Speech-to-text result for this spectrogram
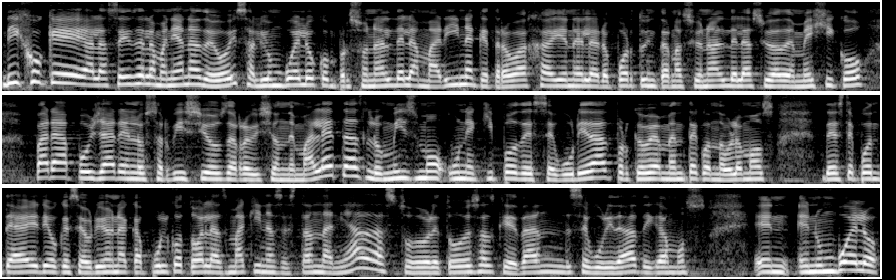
Dijo que a las 6 de la mañana de hoy salió un vuelo con personal de la Marina que trabaja ahí en el Aeropuerto Internacional de la Ciudad de México para apoyar en los servicios de revisión de maletas. Lo mismo un equipo de seguridad, porque obviamente cuando hablamos de este puente aéreo que se abrió en Acapulco, todas las máquinas están dañadas, sobre todo esas que dan seguridad, digamos, en, un vuelo.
